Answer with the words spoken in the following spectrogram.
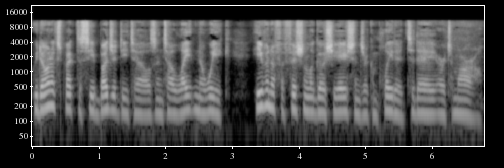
we don't expect to see budget details until late in the week even if official negotiations are completed today or tomorrow.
